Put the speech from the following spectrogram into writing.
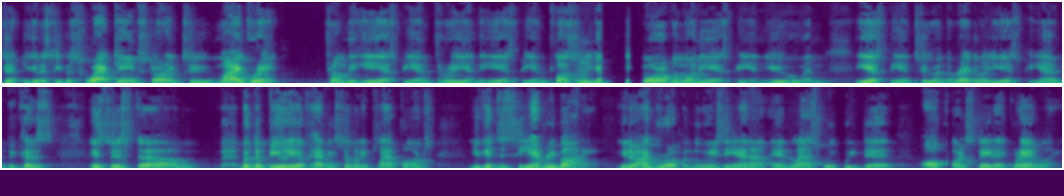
You're going to see the SWAC game starting to migrate from the ESPN three and the ESPN Plus, and mm-hmm. you're going to see more of them on ESPNU and ESPN two and the regular ESPN because it's just. Um, but the beauty of having so many platforms, you get to see everybody. You know, I grew up in Louisiana, and last week we did Alcorn State at Grambling.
